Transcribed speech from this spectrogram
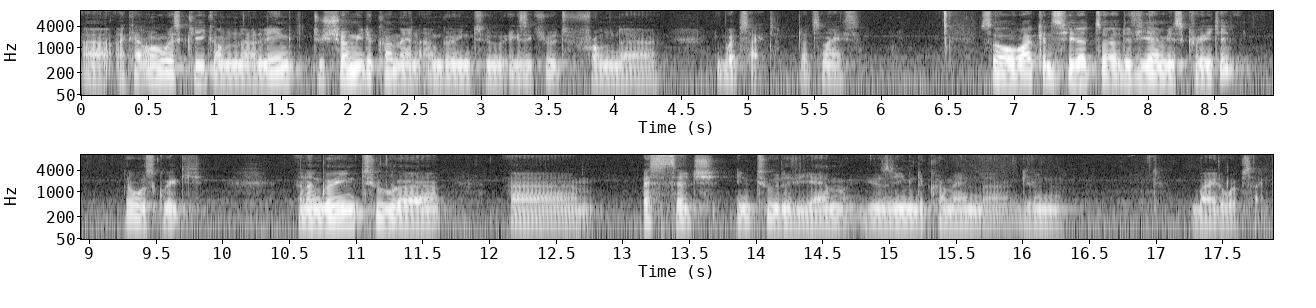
I can always click on a link to show me the command I'm going to execute from the website. That's nice. So I can see that the VM is created that was quick. And I'm going to uh, um, SSH into the VM using the command uh, given by the website.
